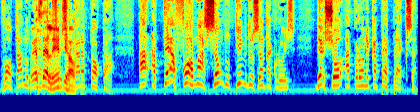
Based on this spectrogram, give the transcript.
voltar no Foi tempo, excelente, você chegar a tocar, a- até a formação do time do Santa Cruz deixou a crônica perplexa,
